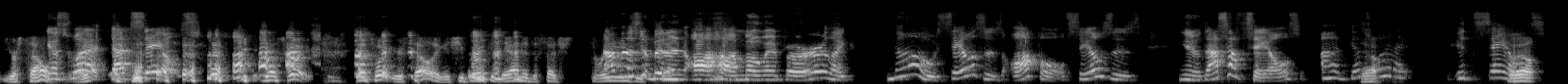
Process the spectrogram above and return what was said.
you're selling. Guess right? what? That's sales. Guess what? Guess what? You're selling. And she broke it down into such three. That must have been steps. an aha moment for her. Like, no, sales is awful. Sales is, you know, that's not sales. Uh, guess yeah. what? It's sales. Well,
